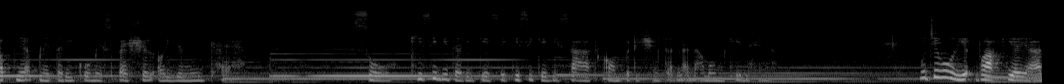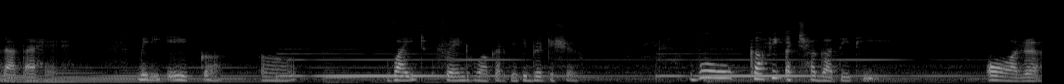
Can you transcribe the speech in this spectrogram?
अपने अपने तरीकों में स्पेशल और यूनिक है। सो so, किसी भी तरीके से किसी के भी साथ कंपटीशन करना नामुमकिन है। मुझे वो वाक्य याद आता है। मेरी एक वाइट फ्रेंड हुआ करती थी ब्रिटिशर वो काफ़ी अच्छा गाती थी। और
